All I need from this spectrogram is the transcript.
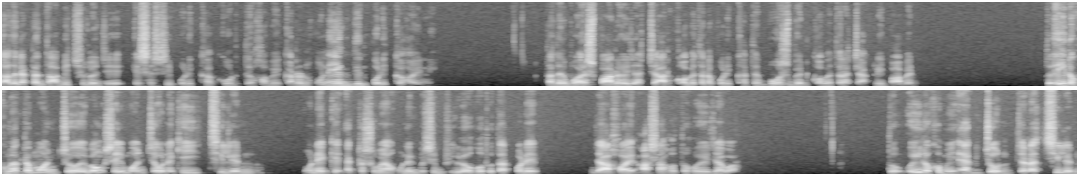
তাদের একটা দাবি ছিল যে এসএসসি পরীক্ষা করতে হবে, কারণ অনেক দিন পরীক্ষা হয়নি। তাদের বয়স পার হয়ে যাচ্ছে, আর কবে তারা পরীক্ষাতে বসবেন, কবে তারা চাকরি পাবেন? তো এইরকম একটা মঞ্চ, এবং সেই মঞ্চে অনেকেই ছিলেন, অনেক একটা সময় অনেক বেশি ভিড়ও হতো, তারপরে যা হয় আশাহত হয়ে যাওয়া। তো ওই রকমই একজন যারা ছিলেন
